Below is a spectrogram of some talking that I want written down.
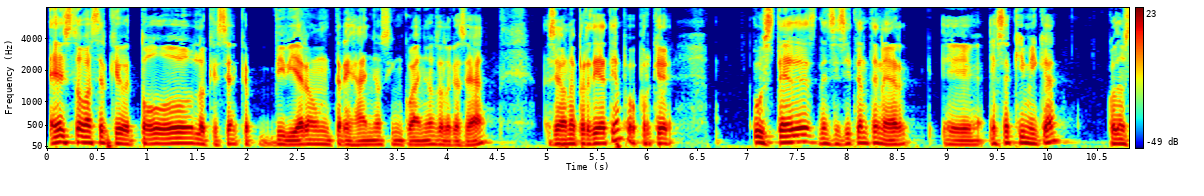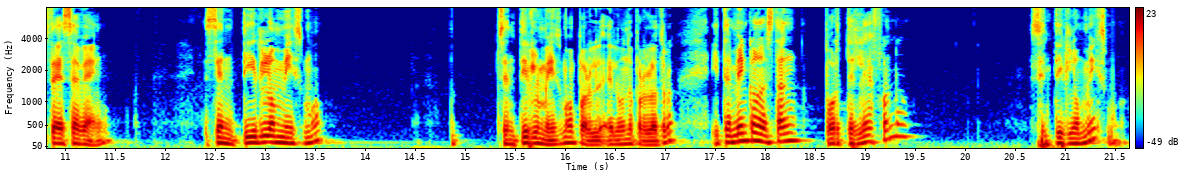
esto va a hacer que todo lo que sea que vivieron tres años, cinco años o lo que sea, sea una pérdida de tiempo, porque ustedes necesitan tener eh, esa química cuando ustedes se ven, sentir lo mismo sentir lo mismo por el uno por el otro. Y también cuando están por teléfono, sentir lo mismo.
